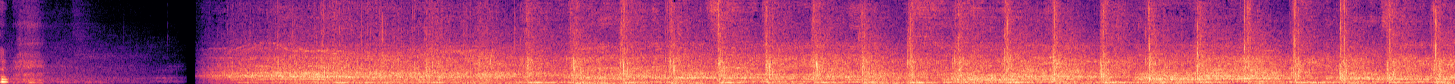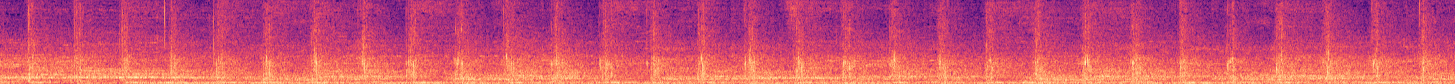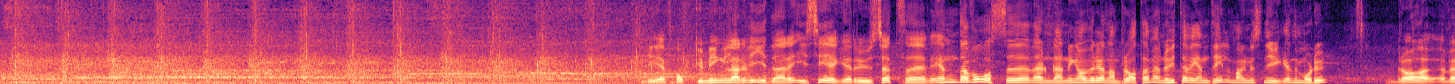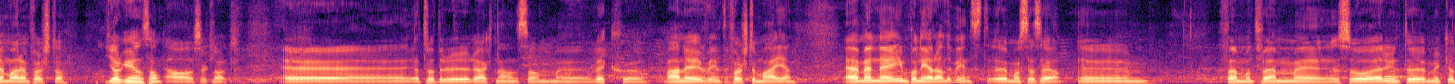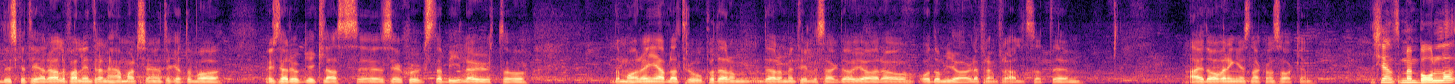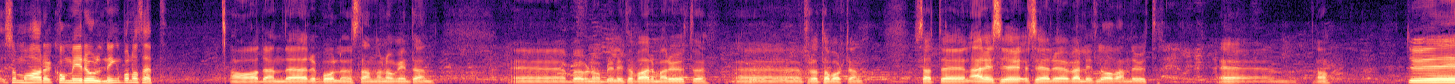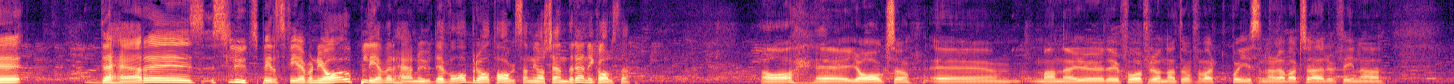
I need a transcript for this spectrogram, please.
VF Hockey minglar vidare i segerruset. En Davos-värmlänning har vi redan pratat med. Nu hittar vi en till. Magnus Nygren, hur mår du? Bra. Vem var den första? Jörgen Jönsson. Ja, såklart. Eh, jag trodde du räknade han som eh, Växjö. Men han är inte första maj än. Eh, men eh, imponerande vinst, eh, måste jag säga. Eh, fem mot fem så är det inte mycket att diskutera, i alla fall inte den här matchen. Jag tycker att de var i ruggig klass, ser sjukt stabila ut och de har en jävla tro på det de, det de är tillsagda att göra och, och de gör det framförallt. Så att, eh, idag var det ingen snack om saken. Det känns som en boll som har kommit i rullning på något sätt. Ja, den där bollen stannar nog inte än. Eh, behöver nog bli lite varmare ute eh, för att ta bort den. Så att, eh, nej, det ser, ser väldigt lovande ut. Eh, ja. Du, eh, det här eh, slutspelsfebern jag upplever här nu, det var bra tag sedan jag kände den i Karlstad. Ja, eh, jag också. Eh, man är ju, det är få förunnat att få varit på isen när det har varit så här fina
